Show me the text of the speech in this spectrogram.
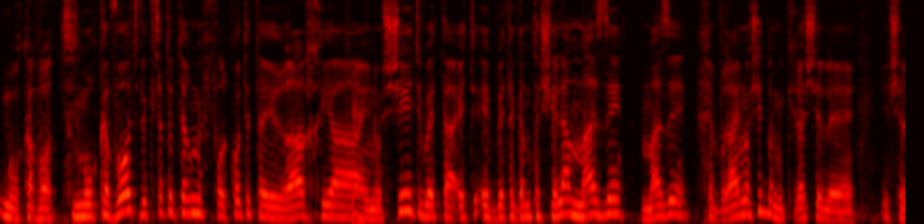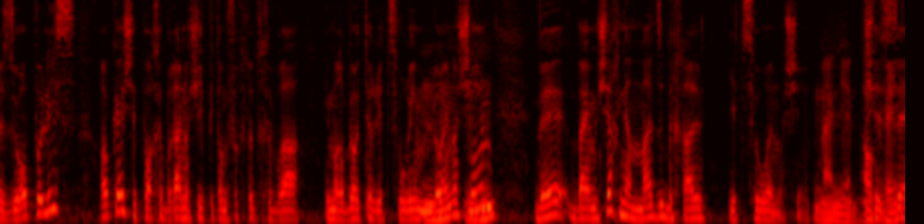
מורכבות. מורכבות וקצת יותר מפרקות את ההיררכיה כן. האנושית ואת, את, ואת, גם את השאלה מה זה, מה זה חברה אנושית במקרה של, אה, של זואופוליס, אוקיי? שפה החברה האנושית פתאום הופכת להיות חברה עם הרבה יותר יצורים לא אנושיים, ובהמשך גם מה זה בכלל יצור אנושי. מעניין, אוקיי. שזה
